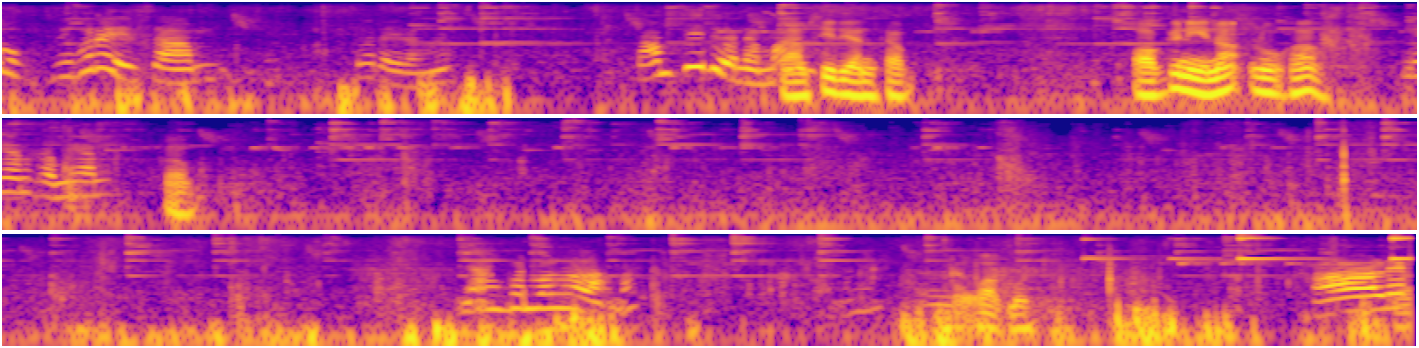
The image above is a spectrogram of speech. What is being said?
ลูกสิบ่ได้สามเท่าไหร่ล่ะฮะสามสี่เดือนน่ะมั้สามงสี่เดือนครับ ออกอยู่นี่เนาะลูกเขา แมนค่ะแมนครับ ย่างเพิ่นเบิ่งแล้วล่ะมะทางออกมาขาเล็บ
